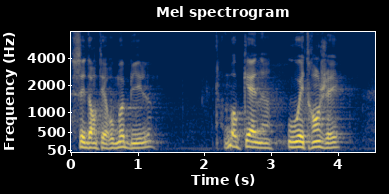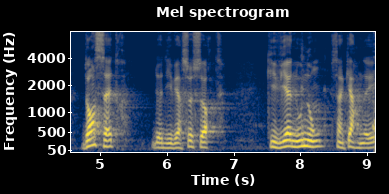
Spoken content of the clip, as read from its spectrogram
sédentaires ou mobiles, moquennes ou étrangers, d'ancêtres de diverses sortes, qui viennent ou non s'incarner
